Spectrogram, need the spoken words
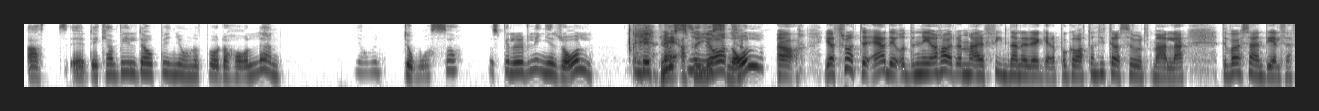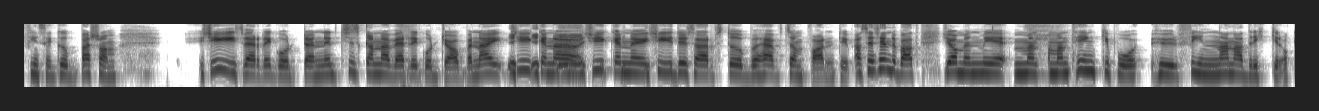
att eh, det kan bilda opinion åt båda hållen. Ja men då så, då spelar det väl ingen roll. Om det är plus Nej, alltså minus jag, noll. Ja, jag tror att det är det. Och när jag hörde de här finnarna reagera på gatan, tyckte jag det var så roligt med alla. Det var så en del så finska gubbar som She is very good and she's gonna very good job and I, she can, uh, she can, uh, she deserves to have some fun typ. Alltså jag kände bara att, ja men med, man, om man tänker på hur finnarna dricker och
